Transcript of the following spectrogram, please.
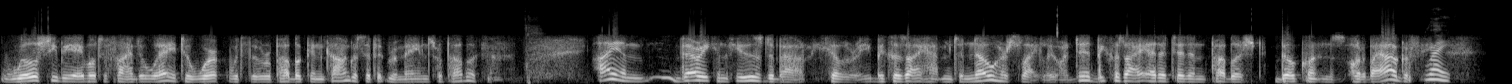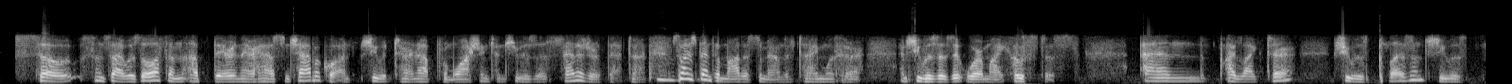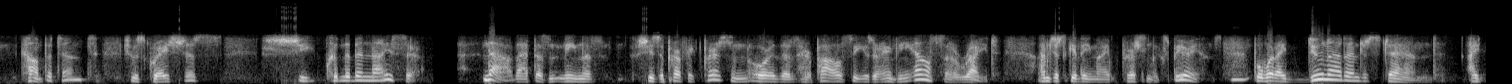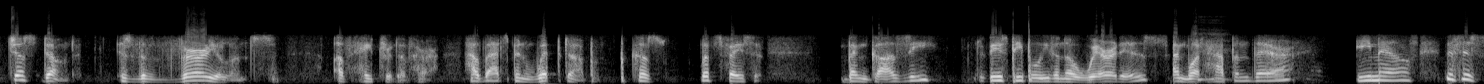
will she be able to find a way to work with the Republican Congress if it remains Republican? I am very confused about Hillary because I happen to know her slightly, or did, because I edited and published Bill Clinton's autobiography. Right. So, since I was often up there in their house in Chappaqua, she would turn up from Washington. She was a senator at that time. Mm. So, I spent a modest amount of time with her, and she was, as it were, my hostess. And I liked her. She was pleasant. She was competent. She was gracious. She couldn't have been nicer. Now, that doesn't mean that she's a perfect person or that her policies or anything else are right. I'm just giving my personal experience. Mm-hmm. But what I do not understand, I just don't, is the virulence of hatred of her. How that's been whipped up. Because, let's face it, Benghazi, do these people even know where it is and what mm-hmm. happened there? Emails. This is,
